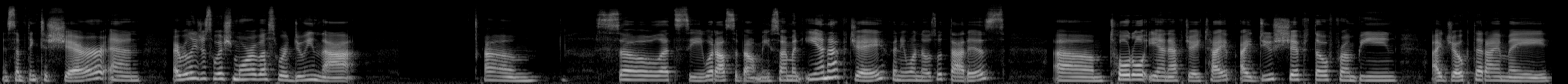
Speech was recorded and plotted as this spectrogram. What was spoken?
and something to share. And I really just wish more of us were doing that. Um, so let's see, what else about me? So I'm an ENFJ, if anyone knows what that is. Um, total ENFJ type. I do shift though from being, I joke that I'm a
